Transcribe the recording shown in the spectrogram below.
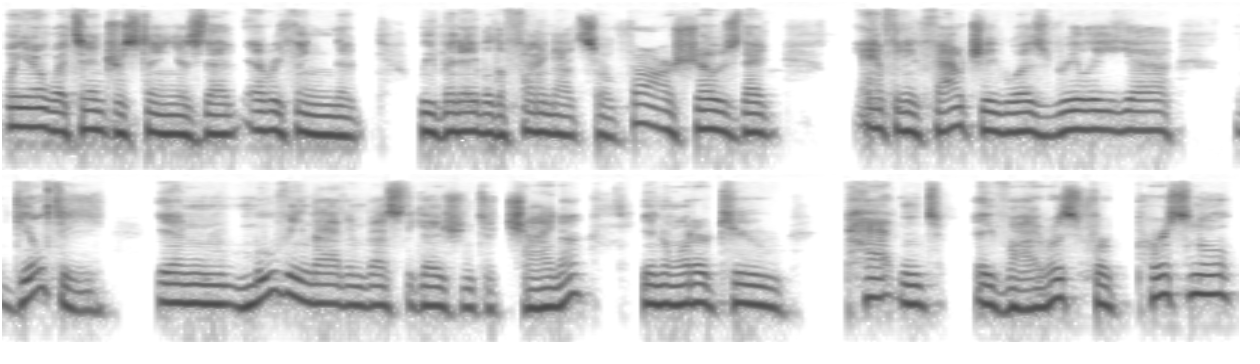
Well, you know, what's interesting is that everything that we've been able to find out so far shows that Anthony Fauci was really uh, guilty in moving that investigation to China in order to patent a virus for personal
